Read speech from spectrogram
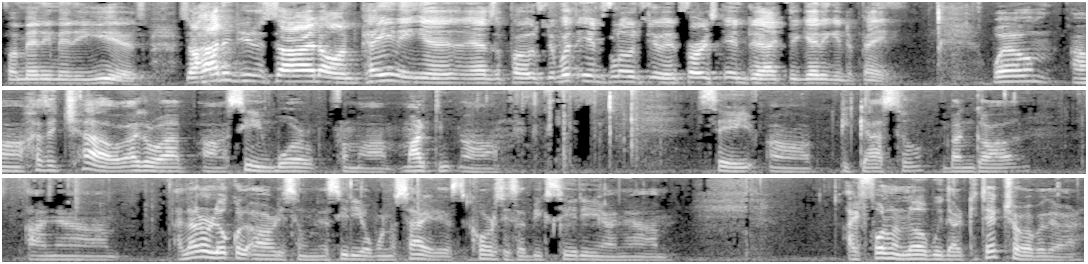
for many, many years. So, how did you decide on painting as opposed to what influenced you at first into actually getting into painting? Well, uh, as a child, I grew up uh, seeing work from uh, Martin, uh, say uh, Picasso, Van Gogh, and um, a lot of local artists in the city of Buenos Aires. Of course, it's a big city, and um, I fall in love with architecture over there.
